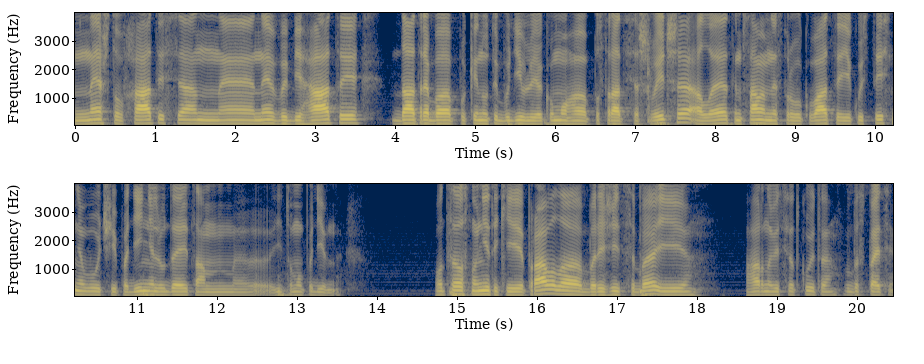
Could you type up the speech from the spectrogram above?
Не штовхатися, не, не вибігати. Да, треба покинути будівлю якомога постаратися швидше, але тим самим не спровокувати якусь тисняву чи падіння людей там е, і тому подібне. Оце основні такі правила. Бережіть себе і гарно відсвяткуйте в безпеці.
